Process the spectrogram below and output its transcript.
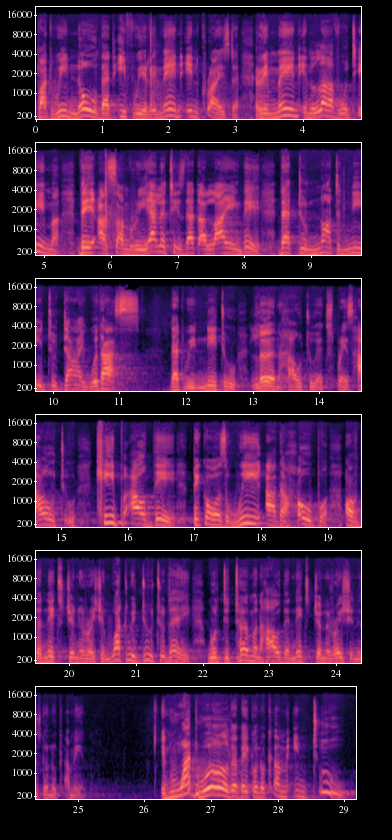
But we know that if we remain remain in Christ, remain in love with Him, there are some realities that are lying there that do not need to die with us that we need to learn how to express, how to keep out there, because we are the hope of the next generation. What we do today will determine how the next generation is going to come in. In what world are they going to come into?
